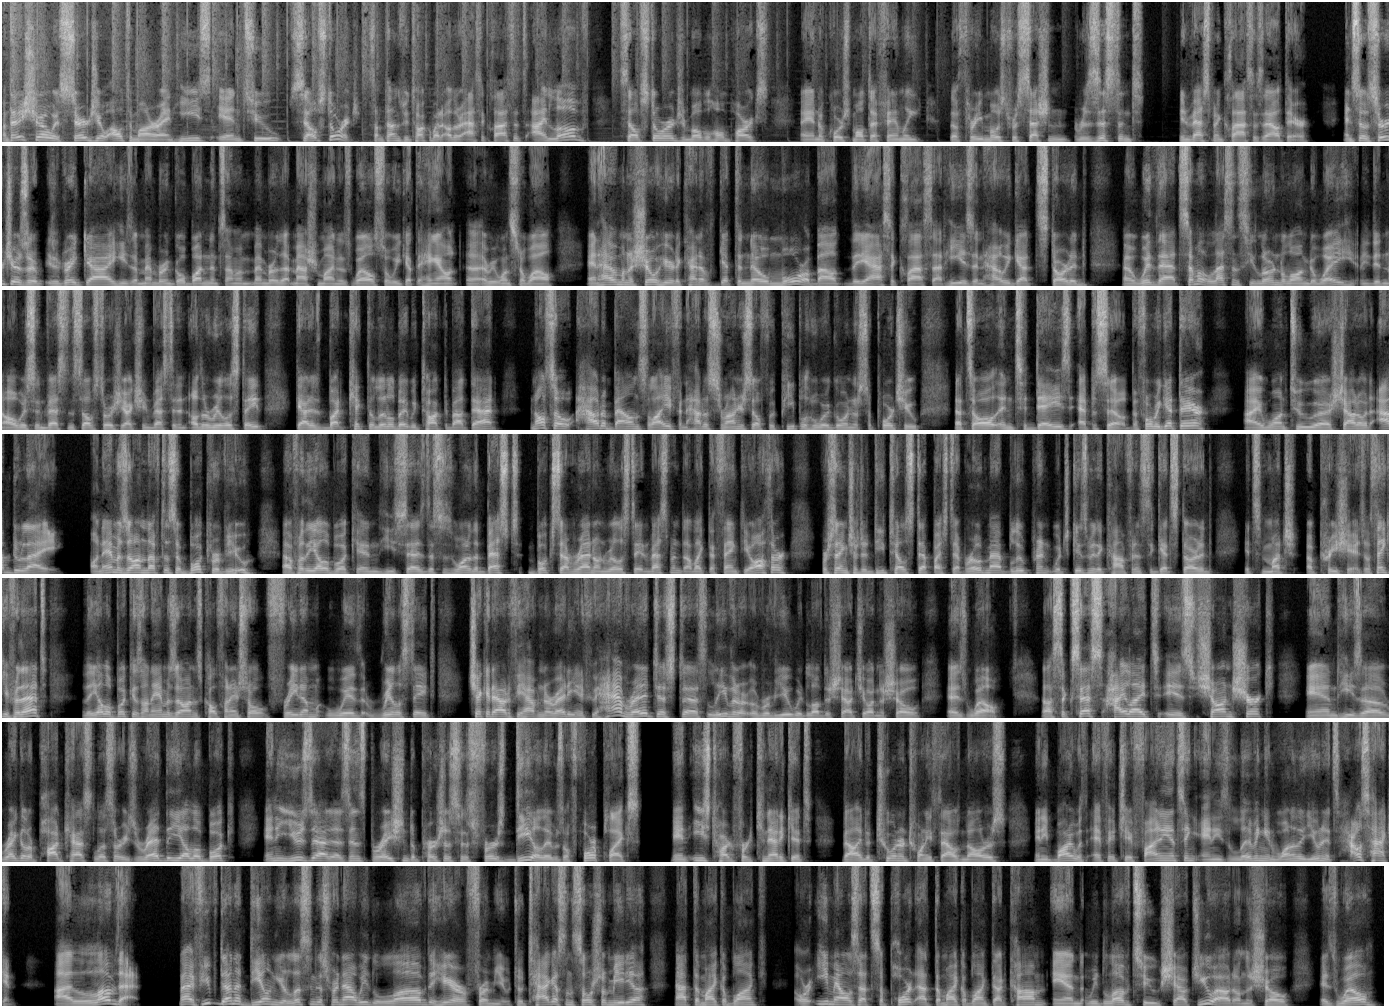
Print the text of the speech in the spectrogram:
On today's show is Sergio Altomare, and he's into self storage. Sometimes we talk about other asset classes. I love self storage and mobile home parks, and of course, multifamily, the three most recession resistant investment classes out there. And so Sergio is a, a great guy. He's a member in GoBundance. I'm a member of that mastermind as well. So we get to hang out uh, every once in a while and have him on a show here to kind of get to know more about the asset class that he is and how he got started uh, with that. Some of the lessons he learned along the way. He didn't always invest in self storage. He actually invested in other real estate, got his butt kicked a little bit. We talked about that. And also how to balance life and how to surround yourself with people who are going to support you. That's all in today's episode. Before we get there, I want to uh, shout out Abdoulaye on Amazon left us a book review uh, for the Yellow Book, and he says this is one of the best books I've read on real estate investment. I'd like to thank the author for saying such a detailed step-by-step roadmap blueprint, which gives me the confidence to get started. It's much appreciated. So thank you for that. The Yellow Book is on Amazon. It's called Financial Freedom with Real Estate. Check it out if you haven't already, and if you have read it, just uh, leave it a, review. We'd love to shout you out on the show as well. Uh, success highlight is Sean Shirk and he's a regular podcast listener. He's read the Yellow Book and he used that as inspiration to purchase his first deal. It was a fourplex in East Hartford, Connecticut, valued at $220,000. And he bought it with FHA financing and he's living in one of the units. House hacking. I love that. Now, if you've done a deal and you're listening to this right now, we'd love to hear from you. To tag us on social media at the Michael Blank or email us at support at themichaelblank.com. And we'd love to shout you out on the show as well.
